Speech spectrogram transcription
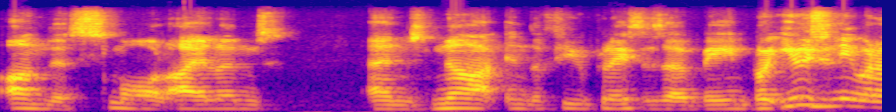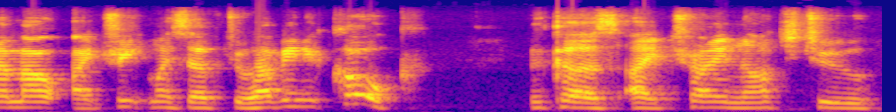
on this small island. And not in the few places I've been. But usually, when I'm out, I treat myself to having a Coke because I try not to.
